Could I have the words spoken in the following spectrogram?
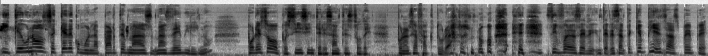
y que uno se quede como en la parte más, más débil, ¿no? Por eso, pues sí es interesante esto de ponerse a facturar, ¿no? sí puede ser interesante. ¿Qué piensas, Pepe?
